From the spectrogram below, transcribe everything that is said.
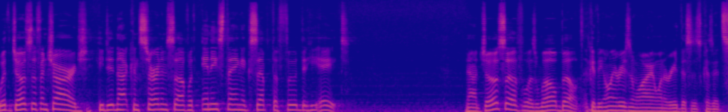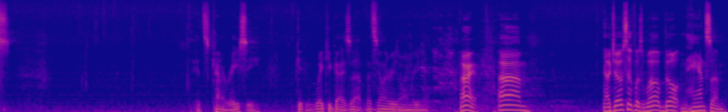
With Joseph in charge, he did not concern himself with anything except the food that he ate. Now, Joseph was well built. Okay, the only reason why I want to read this is because it's it's kind of racy. Getting wake you guys up. That's the only reason why I'm reading it. All right. Um, now Joseph was well built and handsome,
